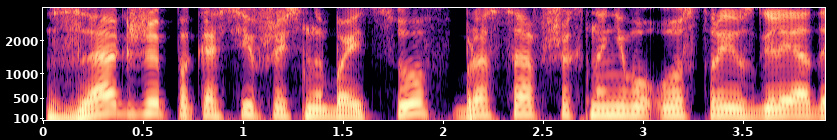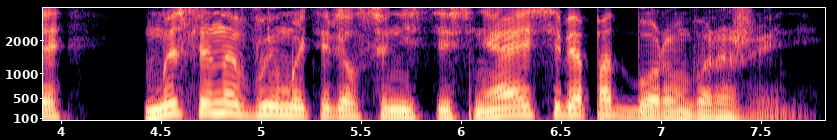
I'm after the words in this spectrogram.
Зак же, покосившись на бойцов, бросавших на него острые взгляды, мысленно выматерился, не стесняя себя подбором выражений.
